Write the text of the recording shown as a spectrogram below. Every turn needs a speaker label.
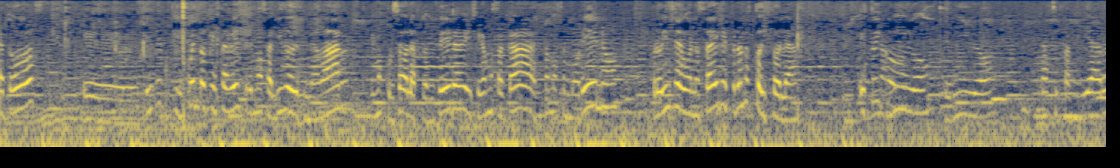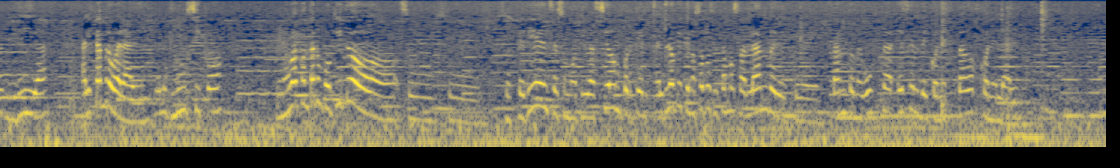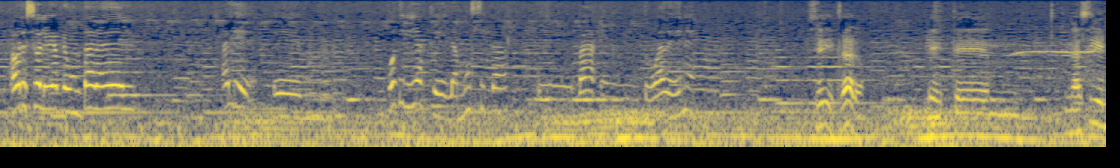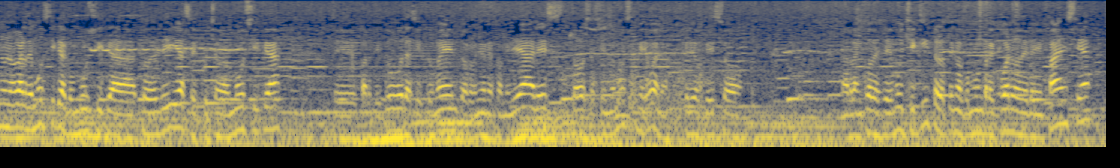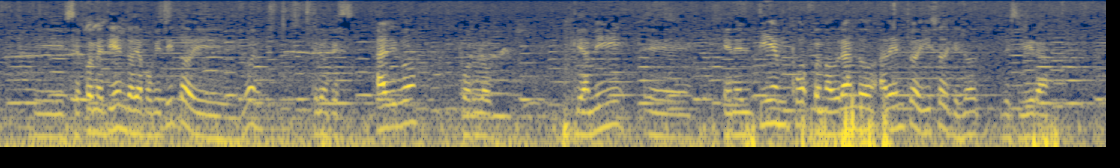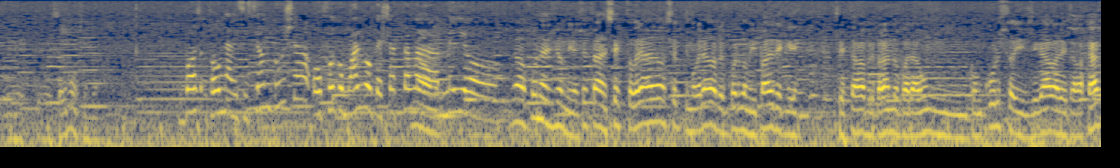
Speaker 1: hola a todos. Eh, les, cuento que esta vez hemos salido de Pinamar, hemos cruzado la frontera y llegamos acá, estamos en Moreno, provincia de Buenos Aires, pero no estoy sola. Estoy con un amigo querido, casi familiar, mi vida, Alejandro Baraldi. Él es músico y nos va a contar un poquito su, su- su experiencia, su motivación, porque el bloque que nosotros estamos hablando y del que tanto me gusta es el de Conectados con el Alma. Ahora yo le voy a preguntar a él, Ale, eh, ¿vos dirías que la música eh, va en tu ADN?
Speaker 2: Sí, claro. Este, mm, nací en un hogar de música, con música todo el día, se escuchaba música, eh, partituras, instrumentos, reuniones familiares, todos haciendo música y bueno, creo que eso arrancó desde muy chiquito, lo tengo como un recuerdo de la infancia y se fue metiendo de a poquitito y bueno, creo que es algo por lo que a mí eh, en el tiempo fue madurando adentro y hizo de que yo decidiera eh, hacer música.
Speaker 1: ¿Vos, ¿Fue una decisión tuya o fue como algo que ya estaba
Speaker 2: No.
Speaker 1: medio...
Speaker 2: No, fue una decisión mía. Yo estaba en sexto grado, séptimo grado, recuerdo a mi padre que se estaba preparando para un concurso y llegaba de trabajar.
